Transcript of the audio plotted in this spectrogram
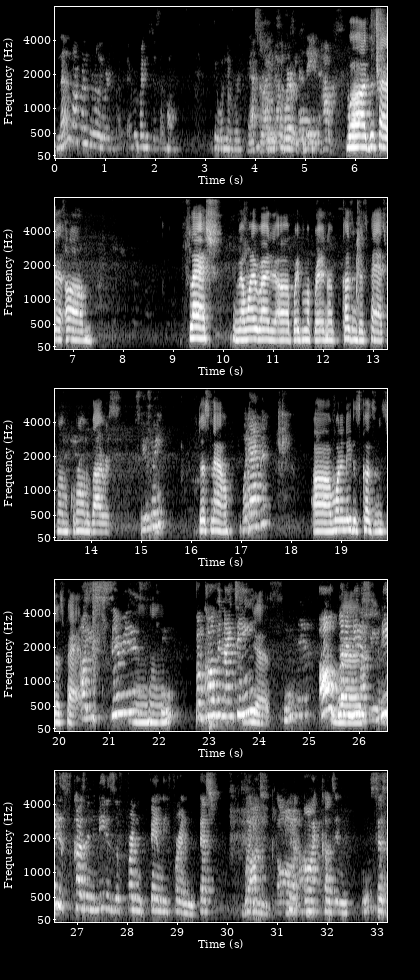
None of my friends are really worried about it. Everybody's just at home doing the work. That's why I'm not worried because they in the house. Well, I just had a um, flash. and I want everybody to uh, pray for my friend. Her cousin just passed from coronavirus Excuse me? just now. What happened? Uh, one of Nita's cousins just passed. Are you serious? hmm From COVID 19? Yes. Oh, one of Nita's, Nita's cousin. Nita's a friend, family friend, best buddy, aunt, aunt cousin, sister.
